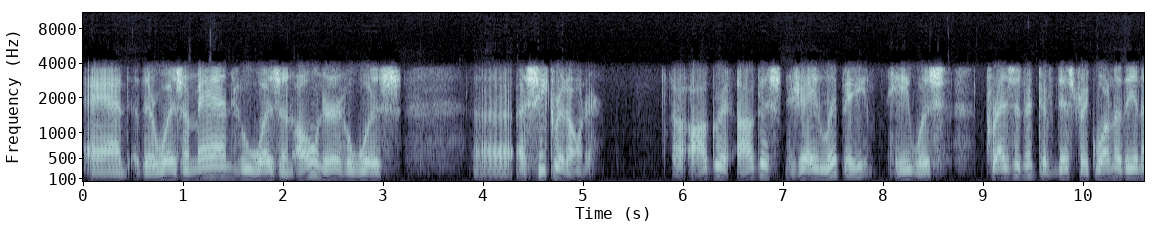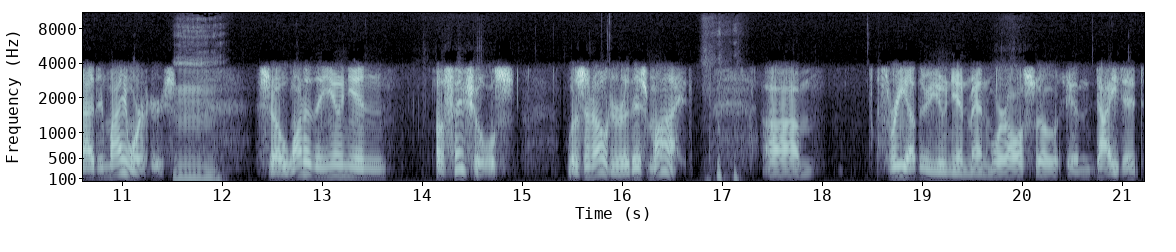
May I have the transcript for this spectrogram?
and there was a man who was an owner who was uh, a secret owner. Uh, August J. Lippi, he was president of District 1 of the United Mine Workers. Mm. So one of the union officials was an owner of this mine. um, three other union men were also indicted.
